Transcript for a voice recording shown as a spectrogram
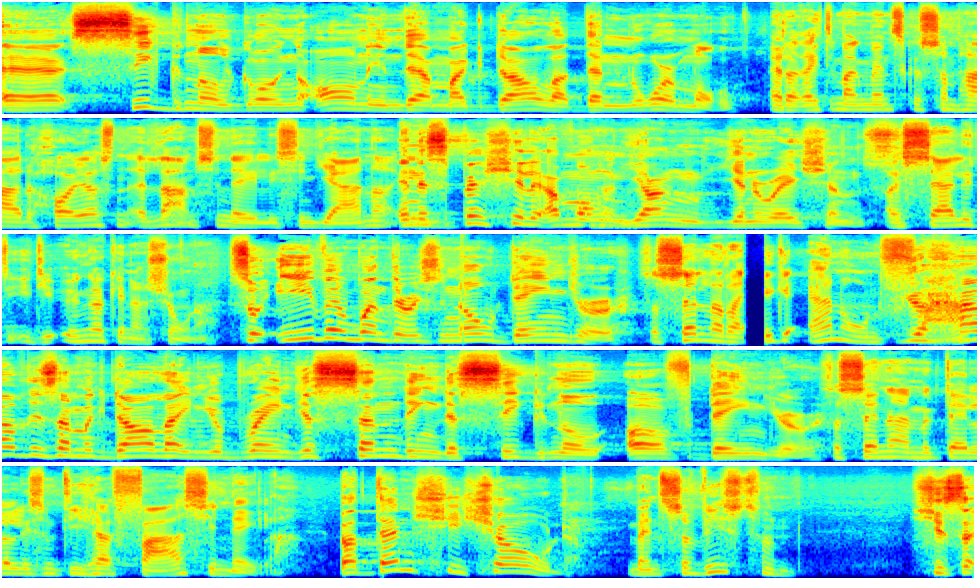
uh, signal going on in their amygdala than normal. at der er rigtig mange mennesker, som har et højere sådan, alarmsignal i sin hjerner, And especially among young generations. og særligt i de yngre generationer. So even when there is no danger, Så selv når der ikke er nogen you have this amygdala in your brain just sending the signal of danger. så sender amygdala ligesom de her faresignaler. But then she showed, Men så viste hun, she's a,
